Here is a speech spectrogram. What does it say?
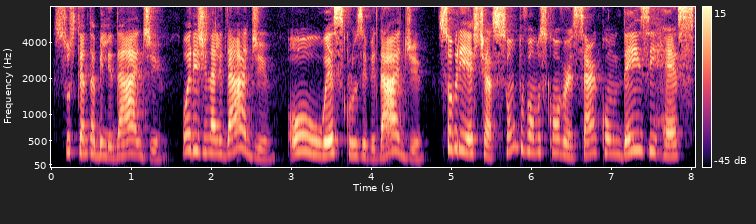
Sustentabilidade? Originalidade ou exclusividade? Sobre este assunto, vamos conversar com Daisy Hess,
